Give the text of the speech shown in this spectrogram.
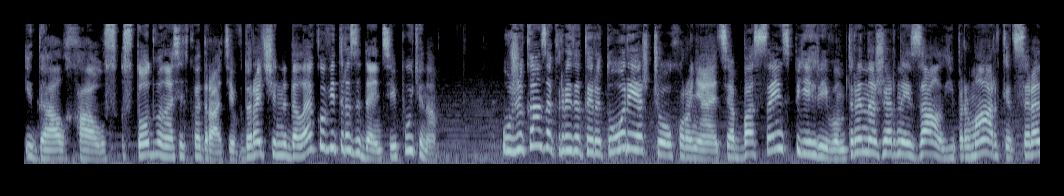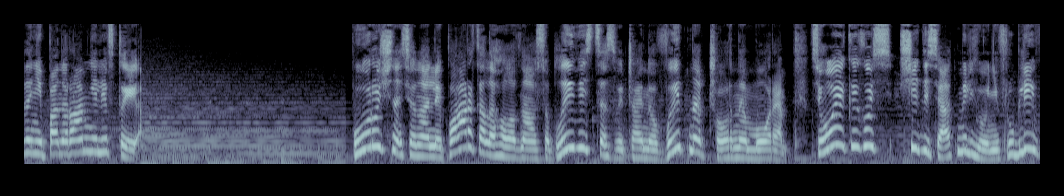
Ідеал Хаус 112 квадратів. До речі, недалеко від резиденції Путіна. У ЖК закрита територія, що охороняється, басейн з підігрівом, тренажерний зал, гіпермаркет, всередині панорамні ліфти. Поруч національний парк, але головна особливість це звичайно вид на Чорне море. Всього якихось 60 мільйонів рублів.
